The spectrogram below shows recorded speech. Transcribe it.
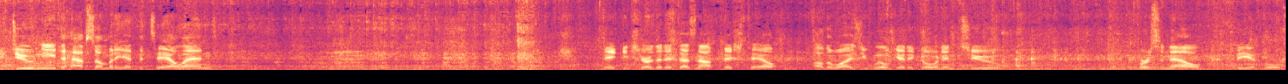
You do need to have somebody at the tail end making sure that it does not fishtail. Otherwise, you will get it going into personnel, vehicles,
